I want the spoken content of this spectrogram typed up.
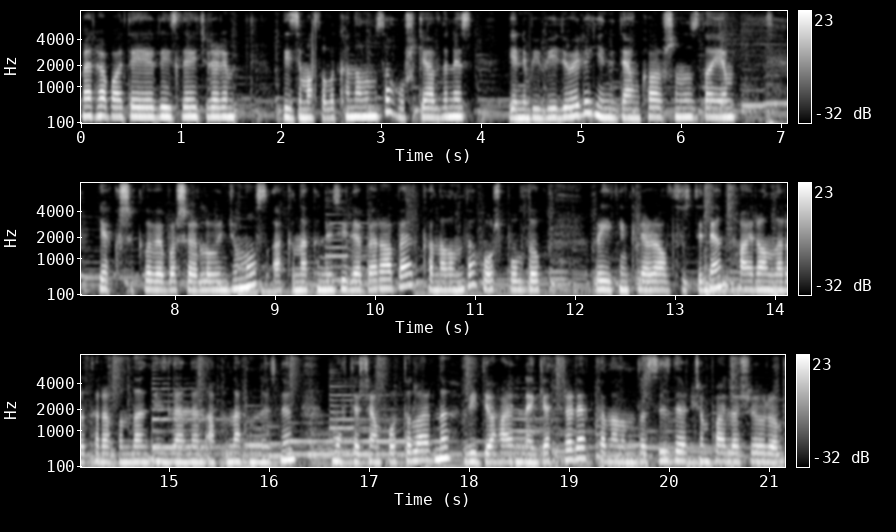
Merhaba değerli izleyicilerim. Dizi Masalı kanalımıza hoş geldiniz. Yeni bir video ile yeniden karşınızdayım. Yakışıklı ve başarılı oyuncumuz Akın Akın Üzü ile beraber kanalımda hoş bulduk. Reytingleri alt üst eden hayranları tarafından izlenen Akın Akın Üzü'nün muhteşem fotolarını video haline getirerek kanalımda sizler için paylaşıyorum.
